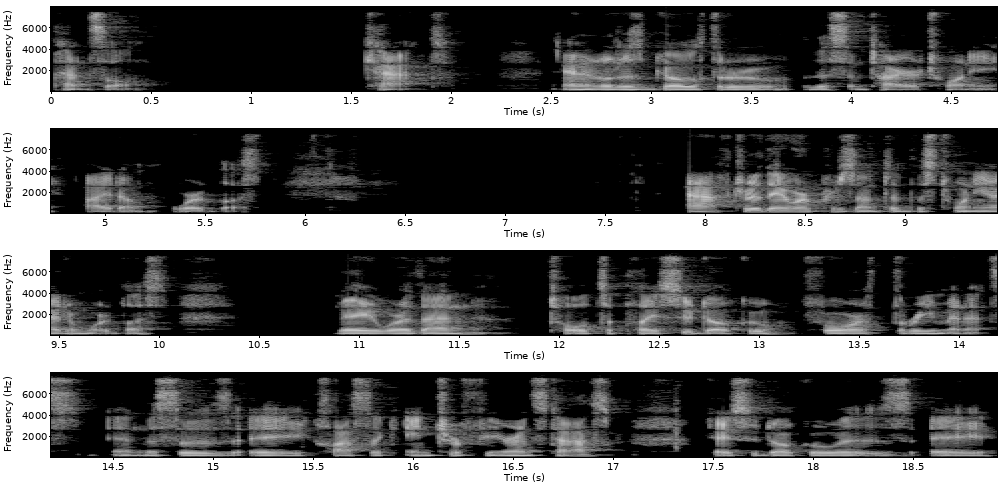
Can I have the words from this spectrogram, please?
pencil, cat, and it'll just go through this entire 20 item word list. After they were presented this 20 item word list, they were then told to play Sudoku for three minutes. And this is a classic interference task. Okay, Sudoku is a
